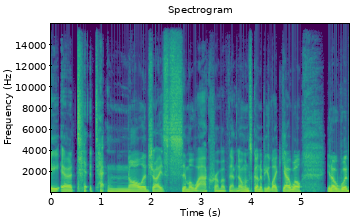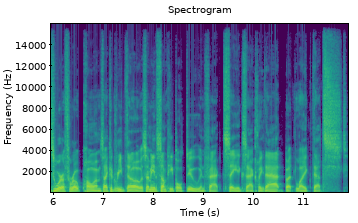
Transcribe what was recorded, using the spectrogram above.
a, a t- technologized simulacrum of them. No one's going to be like, yeah, well, you know, Wordsworth wrote poems. I could read those. I mean, some people do, in fact, say exactly that, but like that's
